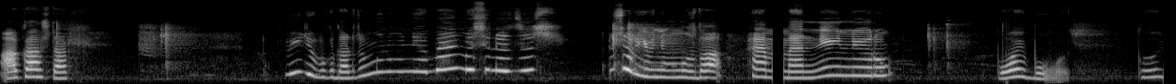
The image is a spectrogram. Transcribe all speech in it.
Arkadaşlar. Video bu kadar. Umarım beğenmişsinizdir. Bir sonraki videomuzda hemen ne iniyorum. Boy boy. Boy.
